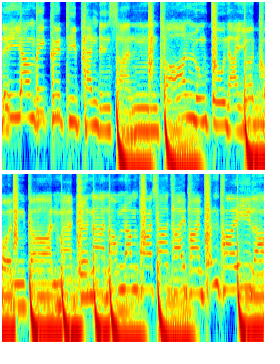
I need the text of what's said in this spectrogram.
ในยามวิกฤตที่แผ่นดินสั่นคลอนลุงตู่นายกคนก่อน มาเดินหน้าน้อมนำพาชาติไทยผ่านพ้นภัยเหล่า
